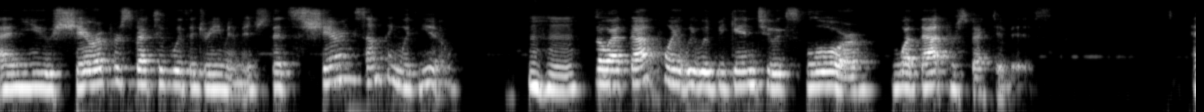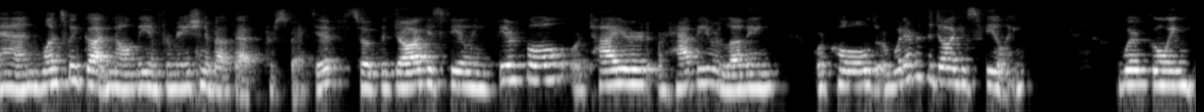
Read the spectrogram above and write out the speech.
and you share a perspective with a dream image that's sharing something with you. Mm-hmm. So at that point, we would begin to explore what that perspective is. And once we've gotten all the information about that perspective, so if the dog is feeling fearful or tired or happy or loving or cold or whatever the dog is feeling, we're going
